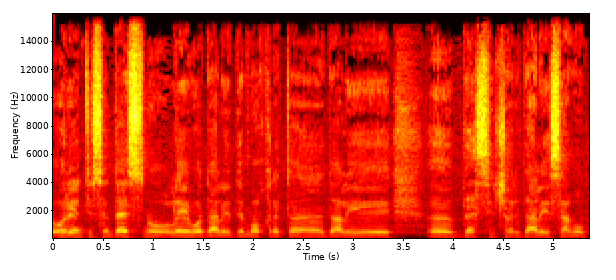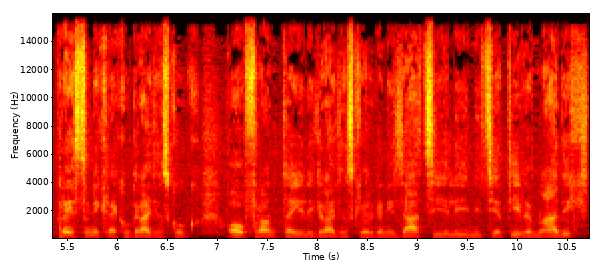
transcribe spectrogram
orijentisan desno, levo, da li je demokrata, da li je e, desničar, da li je samo predstavnik nekog građanskog fronta ili građanske organizacije ili inicijative mladih,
